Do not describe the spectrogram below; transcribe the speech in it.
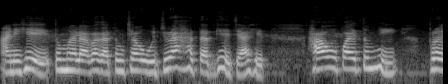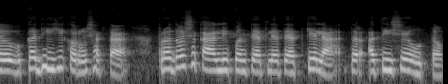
आणि हे तुम्हाला बघा तुमच्या उजव्या हातात घ्यायचे आहेत. हा उपाय तुम्ही प्र कधीही करू शकता. प्रदोषकाली पण त्यातल्या त्यात केला तर अतिशय उत्तम.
